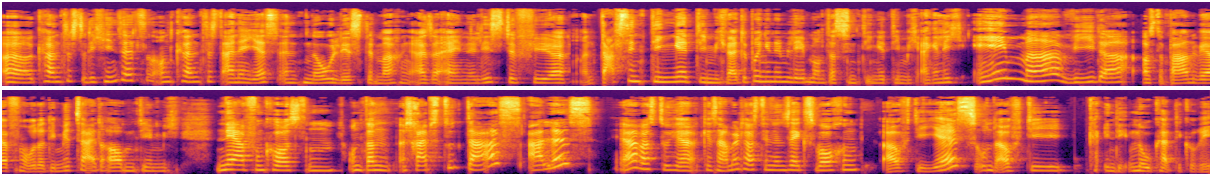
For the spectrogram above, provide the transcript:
äh, könntest du dich hinsetzen und könntest eine Yes and No Liste machen. Also eine Liste für, das sind Dinge, die mich weiterbringen im Leben und das sind Dinge, die mich eigentlich immer wieder aus der Bahn werfen oder die mir Zeit rauben, die mich Nerven kosten. Und dann schreibst du das alles ja, was du hier gesammelt hast in den sechs Wochen, auf die Yes und auf die, in die No-Kategorie.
